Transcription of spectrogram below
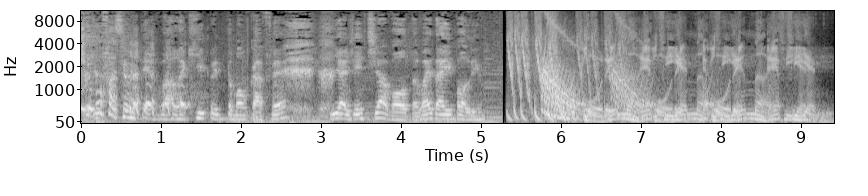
Eu vou fazer um intervalo aqui pra gente tomar um café e a gente já volta. Vai daí, Paulinho. Morena FM. Morena FM.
